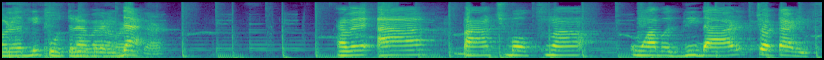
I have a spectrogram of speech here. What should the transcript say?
અડદની ફોતરા વાળી દાળ. હવે આ પાંચ બોક્સમાં હું આ બધી દાળ ચોટાડીશ.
